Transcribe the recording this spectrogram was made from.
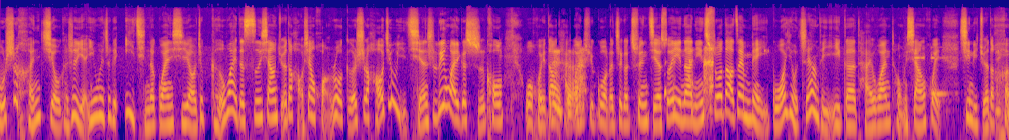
不是很久，可是也因为这个疫情的关系哦，就格外的思乡，觉得好像恍若隔世，好久以前是另外一个时空。我回到台湾去过了这个春节，所以呢，您说到在美国有这样的一个台湾同乡会，心里觉得很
